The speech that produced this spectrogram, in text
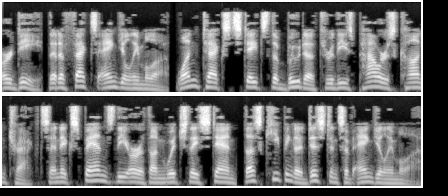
Urdi that affects Angulimala. One text states the Buddha through these powers contracts and expands the earth on which they stand, thus keeping a distance of Angulimala.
